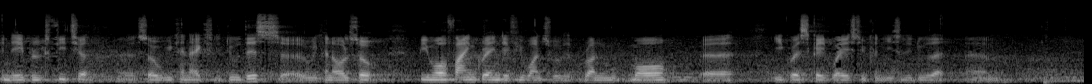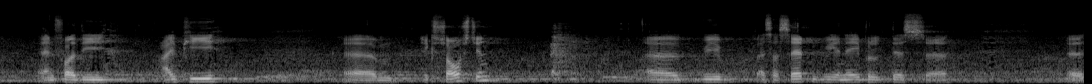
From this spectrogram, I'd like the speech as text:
enabled feature. so we can actually do this. we can also be more fine-grained if you want to run more egress gateways, you can easily do that. Um, and for the IP um, exhaustion, uh, we, as I said, we enabled this uh, uh,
